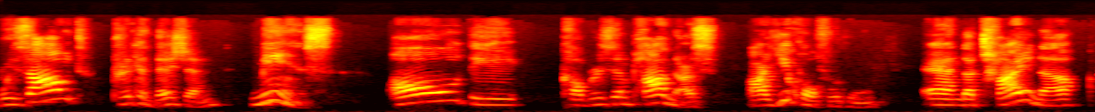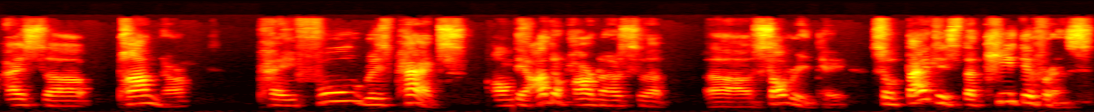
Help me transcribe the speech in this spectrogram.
without precondition means all the cooperation partners are equal footing, and China as a partner pay full respects on the other partner's uh, sovereignty. So that is the key difference.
